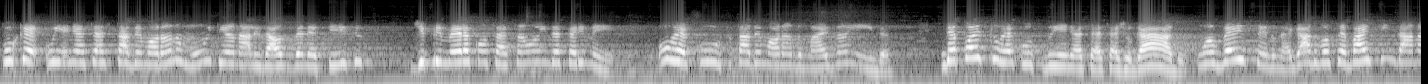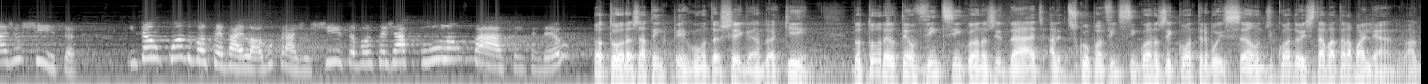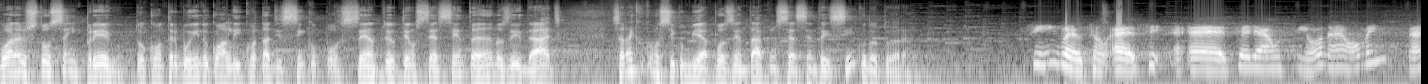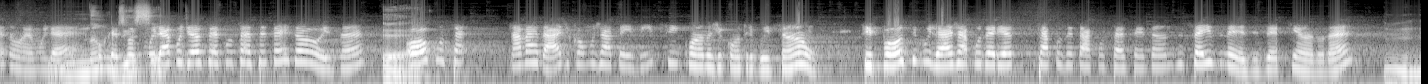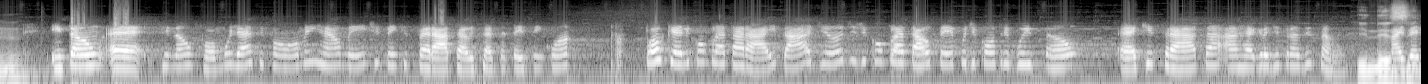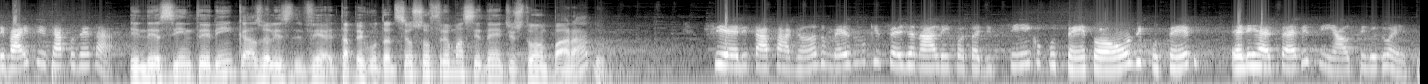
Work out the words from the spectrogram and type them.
Porque o INSS está demorando muito em analisar os benefícios de primeira concessão ou indeferimento. O recurso está demorando mais ainda. Depois que o recurso do INSS é julgado, uma vez sendo negado, você vai findar na justiça. Então, quando você vai logo para a justiça, você já pula um passo, entendeu? Doutora, já tem perguntas chegando aqui. Doutora, eu tenho 25 anos de idade, desculpa, 25 anos de contribuição de quando eu estava trabalhando. Agora eu estou sem emprego, estou contribuindo com a alíquota de 5%. Eu tenho 60 anos de idade. Será que eu consigo me aposentar com 65, doutora? Sim, Gleudson. É, se, é, se ele é um senhor, né? Homem, né? Não é mulher. Não Porque se fosse disse- mulher, podia ser com 62, né? É. Ou com. Na verdade, como já tem 25 anos de contribuição, se fosse mulher, já poderia se aposentar com 60 anos e 6 meses esse ano, né? Uhum. Então, é, se não for mulher, se for homem, realmente tem que esperar até os 65 anos, porque ele completará a idade antes de completar o tempo de contribuição é, que trata a regra de transição. Nesse- Mas ele vai sim se aposentar. E nesse interim, caso ele está perguntando, se eu sofrer um acidente, estou amparado? Se ele está pagando, mesmo que seja na alíquota de 5% ou 11%, ele recebe sim auxílio doença.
